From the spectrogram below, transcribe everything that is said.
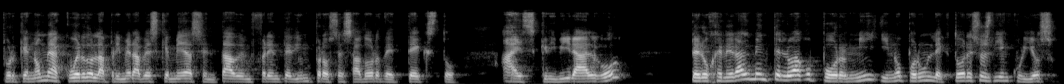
porque no me acuerdo la primera vez que me haya sentado enfrente de un procesador de texto a escribir algo, pero generalmente lo hago por mí y no por un lector. Eso es bien curioso.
